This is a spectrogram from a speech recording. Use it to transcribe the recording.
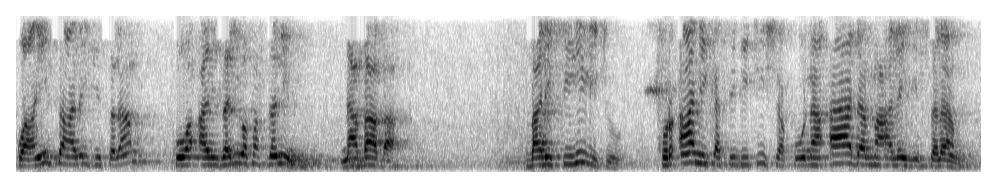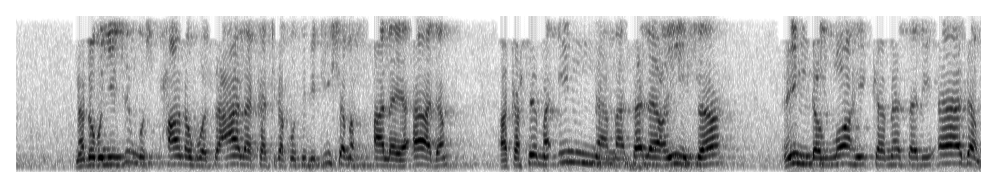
kwa Isa alayhi salam kuwa alizaliwa pasi na nini? Na baba. Bali si hili tu. Qur'ani ikathibitisha kuna Adam alayhi salam. Na ndio Mwenyezi Mungu Subhanahu wa Ta'ala katika kuthibitisha masala ya Adam akasema inna mathala Isa inda Allahi kamathali Adam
